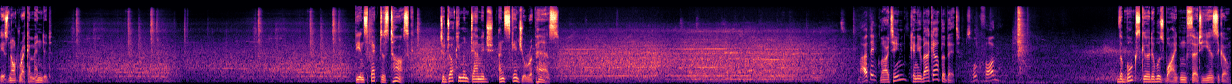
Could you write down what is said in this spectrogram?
is not recommended. The inspector's task to document damage and schedule repairs. Martin, Martin, can you back up a bit? Zurückfahren. The box girder was widened 30 years ago,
